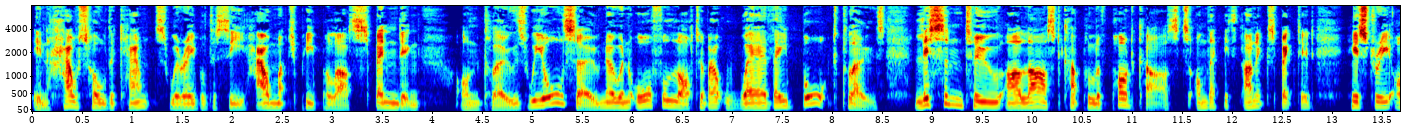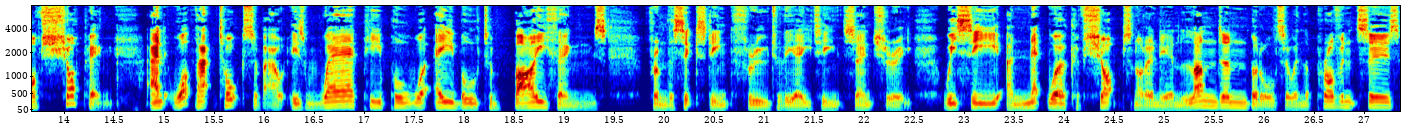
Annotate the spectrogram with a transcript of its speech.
in household accounts. We're able to see how much people are spending on clothes, we also know an awful lot about where they bought clothes. Listen to our last couple of podcasts on the his- unexpected history of shopping. And what that talks about is where people were able to buy things from the 16th through to the 18th century. We see a network of shops not only in London but also in the provinces,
